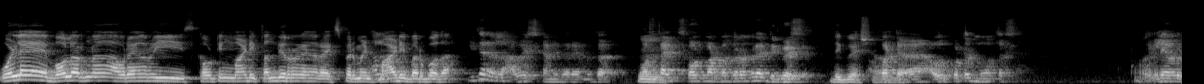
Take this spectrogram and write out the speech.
ಒಳ್ಳೆ ಬೌಲರ್ನ ಅವ್ರೇನಾದ್ರು ಈ ಸ್ಕೌಟಿಂಗ್ ಮಾಡಿ ತಂದಿರೋರು ಏನಾದ್ರು ಎಕ್ಸ್ಪೆರಿಮೆಂಟ್. ಮಾಡಿ ಬರ್ಬೋದಾ? ಇದರಲ್ಲ ಆವೇಶ್ ಖಾನ್ ಇದ್ದಾರೆ ಮತ್ತೆ ಹೊಸದಾಗಿ ಸ್ಕೌಟ್ ಮಾಡಿ ಬಂದರು ಅಂದ್ರೆ ದಿಗ್ವೇಶ್. ದಿಗ್ವೇಶ್ ಬಟ್ ಅವ್ರು ಕೊಟ್ಟದ್ದು ಮೂವತ್ತು ಲಕ್ಷ. ಆಗಲೇ ಅವರು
